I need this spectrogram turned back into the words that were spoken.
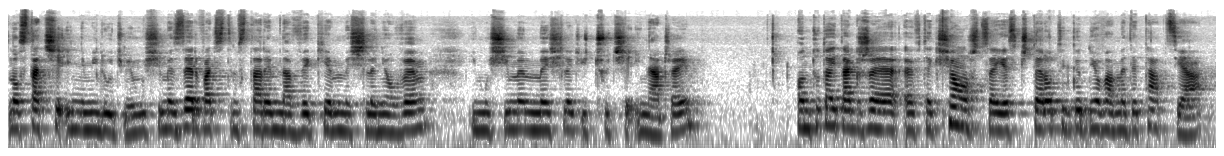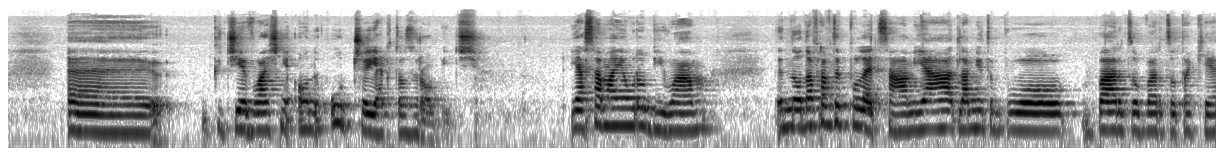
no, stać się innymi ludźmi. Musimy zerwać z tym starym nawykiem myśleniowym i musimy myśleć i czuć się inaczej. On tutaj także e, w tej książce jest czterotygodniowa medytacja, e, gdzie właśnie on uczy, jak to zrobić. Ja sama ją robiłam. No naprawdę polecam. Ja, dla mnie to było bardzo, bardzo takie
